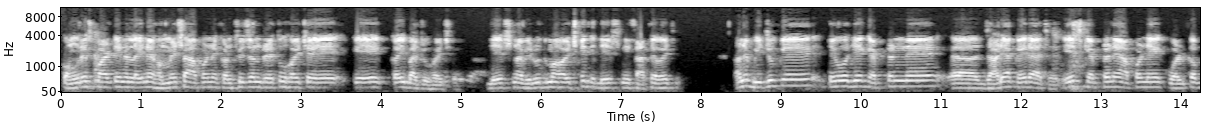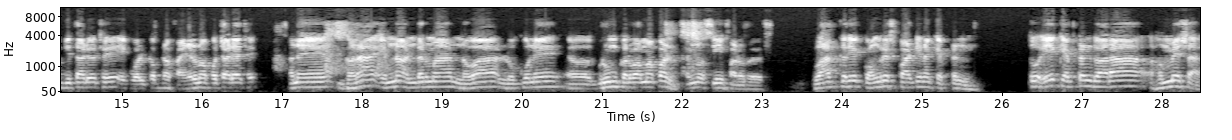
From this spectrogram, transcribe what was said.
કોંગ્રેસ પાર્ટીને લઈને હંમેશા આપણને કન્ફ્યુઝન રહેતું હોય છે કે કઈ બાજુ હોય છે? દેશના વિરુદ્ધમાં હોય છે કે દેશની સાથે હોય છે? અને બીજું કે તેઓ જે કેપ્ટનને જાડ્યા કહી રહ્યા છે, એ જ કેપ્ટને આપણને એક વર્લ્ડ કપ જીતાડ્યો છે, એક વર્લ્ડ કપના ફાઇનલમાં પહોંચાડ્યા છે. અને ઘણા એમના અંડરમાં નવા લોકોને ગ્રૂમ કરવામાં પણ એમનો સિંહ ફાળો રહ્યો છે. વાત કરીએ કોંગ્રેસ પાર્ટીના કેપ્ટનની, તો એ કેપ્ટન દ્વારા હંમેશા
